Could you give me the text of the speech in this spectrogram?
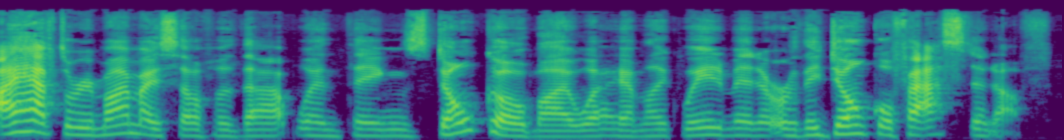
i have to remind myself of that when things don't go my way i'm like wait a minute or they don't go fast enough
